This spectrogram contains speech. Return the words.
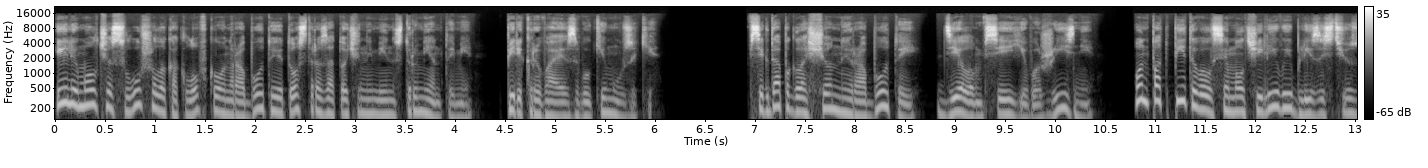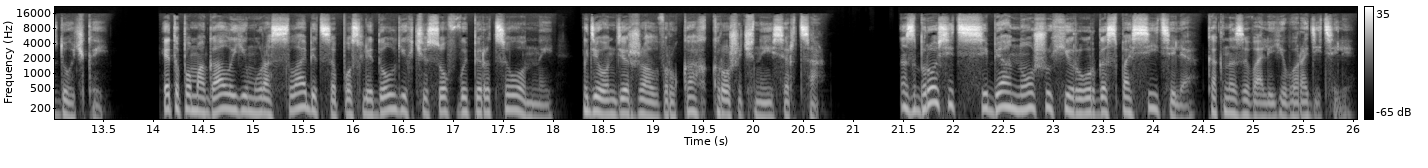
или молча слушала, как ловко он работает остро заточенными инструментами, перекрывая звуки музыки. Всегда поглощенный работой, делом всей его жизни, он подпитывался молчаливой близостью с дочкой. Это помогало ему расслабиться после долгих часов в операционной, где он держал в руках крошечные сердца. Сбросить с себя ношу хирурга-спасителя, как называли его родители.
